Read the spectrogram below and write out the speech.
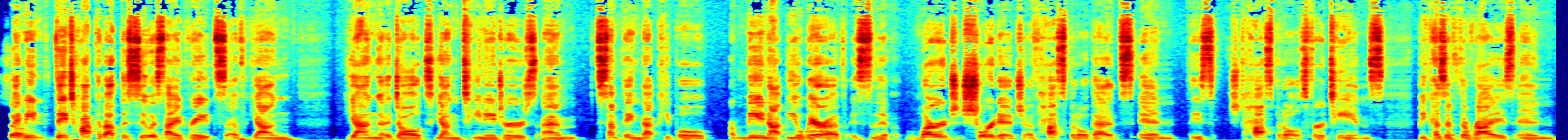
So, I mean, they talk about the suicide rates of young young adults, young teenagers, um, something that people may not be aware of is the large shortage of hospital beds in these hospitals for teens because of the rise in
